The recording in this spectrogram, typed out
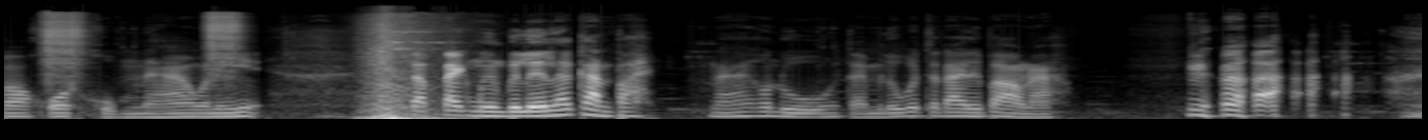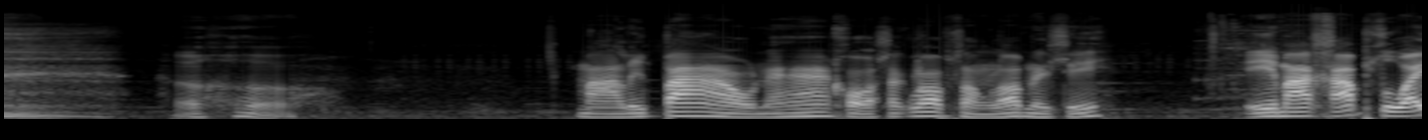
ก็โคตรคุ้มนะฮะวันนี้จะแตกหมื่นไปเลยแล้วกันไป นะเขาดูแต่ไม่รู้ว่าจะได้หรือเปล่านะโอ้โหมาหรือเปล่านะฮะขอสักรอบสองรอบหน่อยสิเอมาครับสวย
